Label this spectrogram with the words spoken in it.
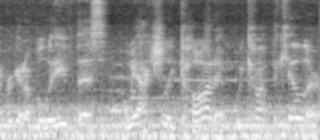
Never gonna believe this. We actually caught him. We caught the killer.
